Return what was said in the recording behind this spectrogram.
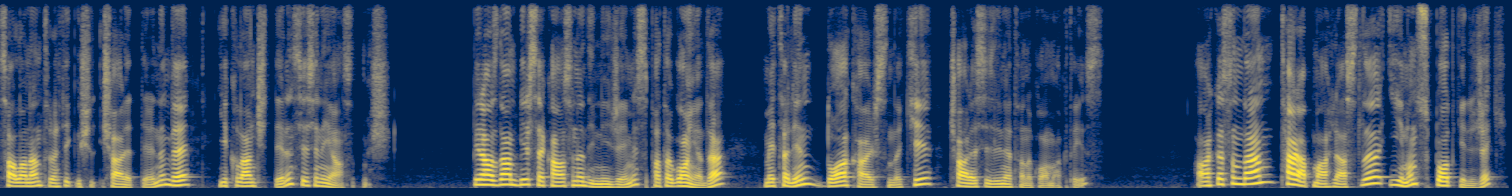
sallanan trafik işaretlerinin ve yıkılan çitlerin sesini yansıtmış. Birazdan bir sekansını dinleyeceğimiz Patagonya'da metalin doğa karşısındaki çaresizliğine tanık olmaktayız. Arkasından Tarap mahlaslı Eamon Sprott gelecek.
